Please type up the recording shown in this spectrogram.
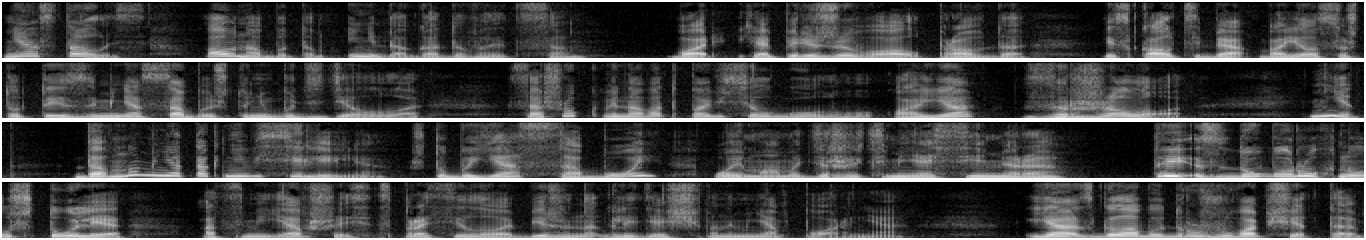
не осталось, а он об этом и не догадывается. «Варь, я переживал, правда. Искал тебя, боялся, что ты из-за меня с собой что-нибудь сделала». Сашок виноват повесил голову, а я заржала. «Нет, давно меня так не веселили, чтобы я с собой...» «Ой, мама, держите меня семеро!» «Ты с дубу рухнул, что ли?» Отсмеявшись, спросила у обиженно глядящего на меня парня. «Я с головой дружу вообще-то».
